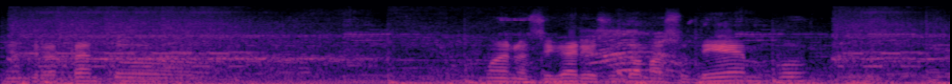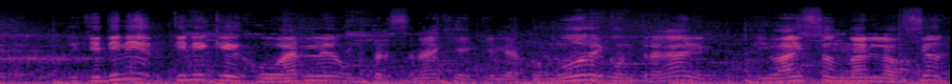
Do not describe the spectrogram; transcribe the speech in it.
Mientras tanto, bueno, Sicario se toma su tiempo. Es que tiene, tiene que jugarle un personaje que le acomode contra Guy. Y Bison no es la opción.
